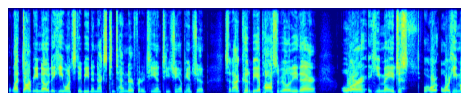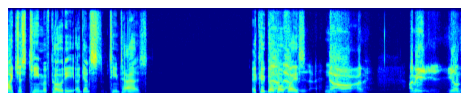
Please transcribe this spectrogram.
let Darby know that he wants to be the next contender for the TNT championship. So that could be a possibility there. Or he may just or or he might just team with Cody against Team Taz. It could go No, both that- ways. No, I, mean, you know,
